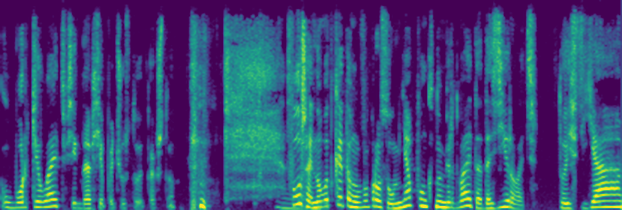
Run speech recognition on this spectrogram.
уборке лайт всегда все почувствуют, так что... Слушай, ну вот к этому вопросу. У меня пункт номер два – это дозировать. То есть я...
